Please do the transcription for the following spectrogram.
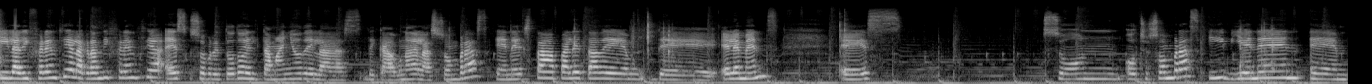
Y la diferencia, la gran diferencia es sobre todo el tamaño de, las, de cada una de las sombras. En esta paleta de, Elements es, son 8 sombras y vienen, eh,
